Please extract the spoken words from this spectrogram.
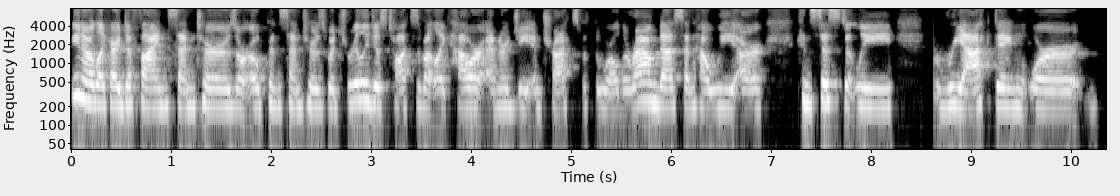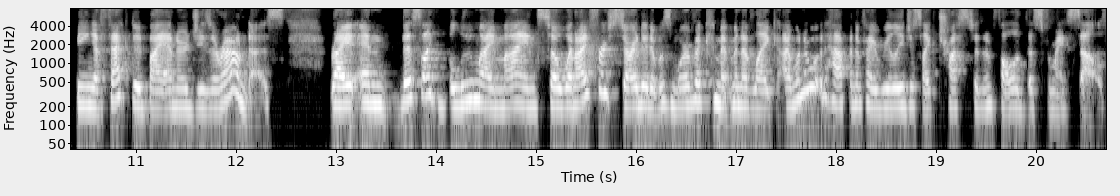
you know, like our defined centers or open centers, which really just talks about like how our energy interacts with the world around us and how we are consistently reacting or being affected by energies around us right? And this like blew my mind. So when i first started it was more of a commitment of like i wonder what would happen if i really just like trusted and followed this for myself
